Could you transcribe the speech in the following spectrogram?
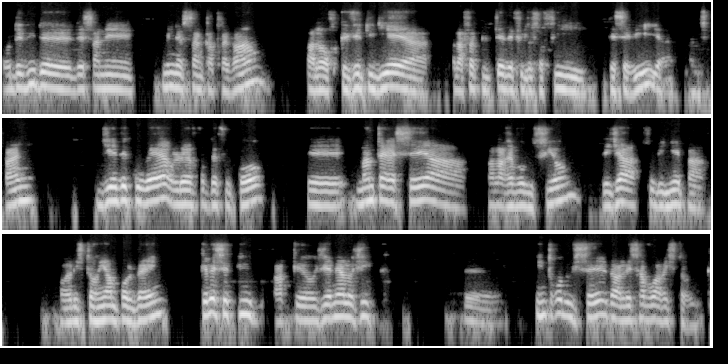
au début des années 1980, alors que j'étudiais la faculté de philosophie de Séville, en Espagne, j'ai découvert l'œuvre de Foucault et m'intéressais à, la révolution, déjà soulignée par, l'historien Paul Veyne, que les études archéogénéalogiques euh, introduisaient dans les savoirs historiques.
